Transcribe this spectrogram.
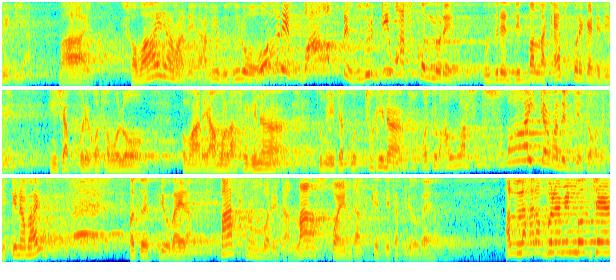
মিডিয়া। ভাই, সবাই আমাদের। আমি হুজুর, ওরে বাপ রে, হুজুর কি ওয়াশ করল রে? হুজুরের জিব্বাল্লা খ্যাস করে কেটে দিবে। হিসাব করে কথা বলো, তোমার আমল আছে কিনা? তুমি এটা করছ কিনা? অতএব আল্লাহর সাথে সবাইকে আমাদের যেতে হবে, ঠিক কিনা ভাই? অতএব প্রিয় ভাইরা পাঁচ নম্বর এটা লাস্ট পয়েন্ট আজকের যেটা প্রিয় ভাইরা আল্লাহ রাব্বুল আমিন বলছেন,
